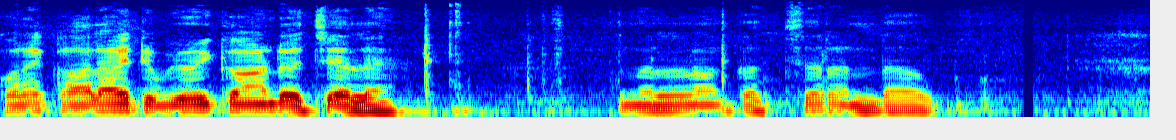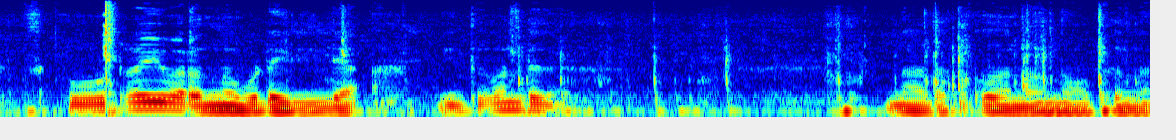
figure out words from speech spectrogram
കുറേ കാലമായിട്ട് ഉപയോഗിക്കാണ്ട് വെച്ചല്ലേ നല്ല കച്ചറ ഉണ്ടാവും. സ്ക്രൂ ഡ്രൈവർ ഒന്നും ഇവിടെ ഇല്ല. ഇതുകൊണ്ട് നടക്കുമെന്ന് നോക്കുന്നു.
